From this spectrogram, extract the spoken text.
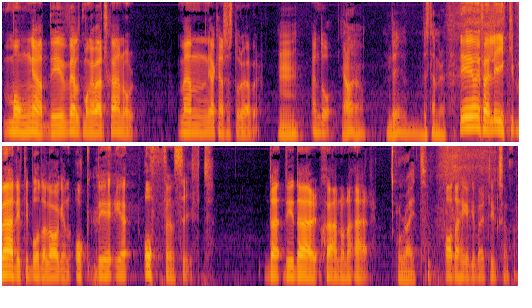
många, det är väldigt många världsstjärnor. Men jag kanske står över. Mm. Ändå. Ja, ja. Det bestämmer du. Det är ungefär likvärdigt i båda lagen och det är offensivt. Det är där stjärnorna är. All right. Ada Hegerberg till exempel.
